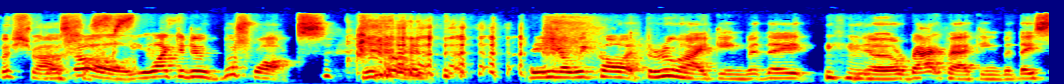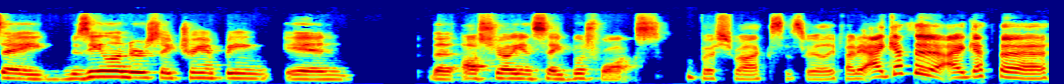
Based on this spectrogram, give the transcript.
bushwalks. Oh, you like to do bushwalks. You know, you know, we call it through hiking, but they, mm-hmm. you know, or backpacking, but they say New Zealanders say tramping and the Australians say bushwalks. Bushwalks is really funny. I get the I get the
